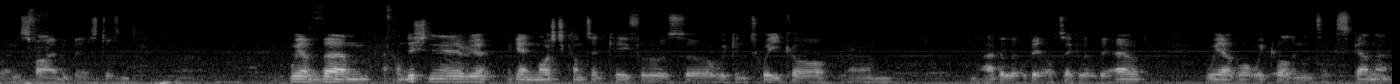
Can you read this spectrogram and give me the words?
whereas fibre base doesn't. We have um, a conditioning area, again, moisture content key for us, so we can tweak or um, you know, add a little bit or take a little bit out. We have what we call an intake scanner,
